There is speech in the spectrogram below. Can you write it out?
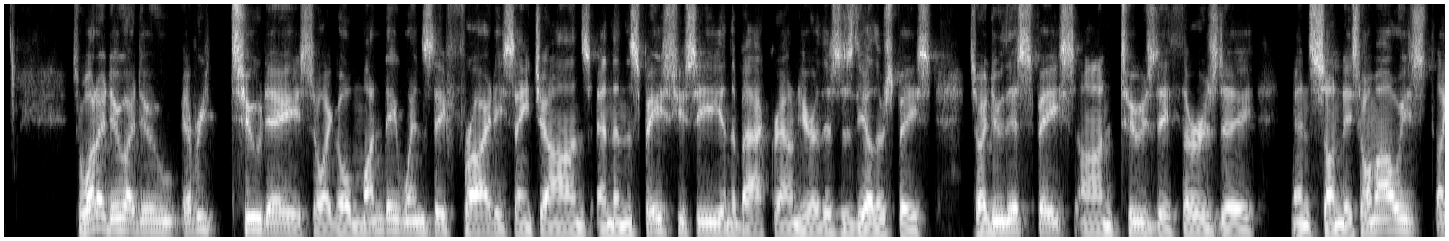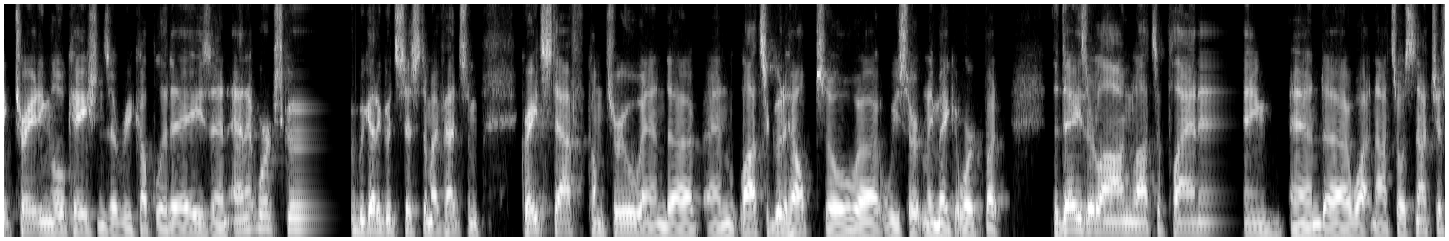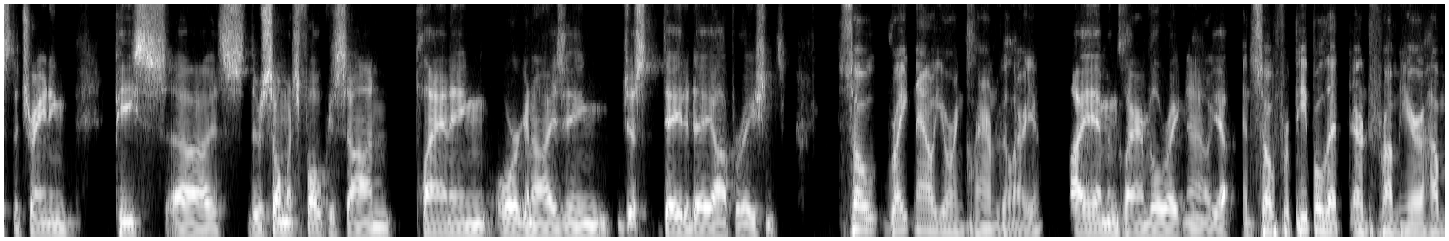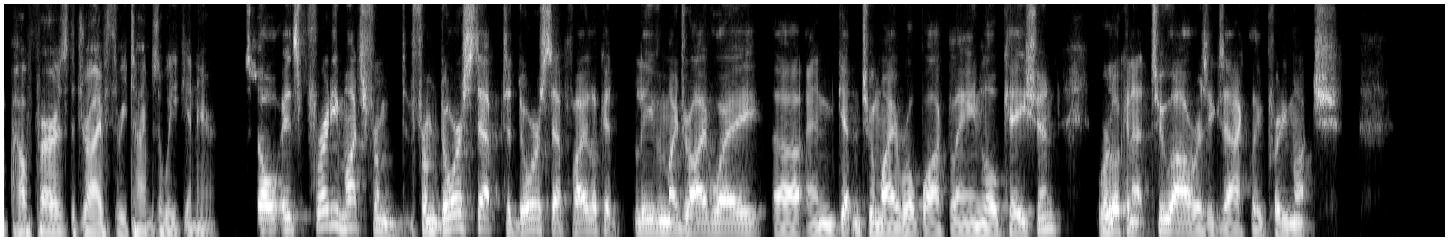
so what I do, I do every two days. So I go Monday, Wednesday, Friday, St. John's, and then the space you see in the background here, this is the other space. So I do this space on Tuesday, Thursday, and Sunday. So I'm always like trading locations every couple of days, and and it works good. We got a good system. I've had some great staff come through, and uh, and lots of good help. So uh, we certainly make it work. But the days are long, lots of planning and uh, whatnot. So it's not just the training piece. Uh, it's there's so much focus on planning, organizing, just day to day operations. So, right now you're in Clarenville, are you? I am in Clarenville right now. Yep. And so, for people that aren't from here, how how far is the drive three times a week in here? So it's pretty much from from doorstep to doorstep. If I look at leaving my driveway uh, and getting to my Ropewalk Lane location, we're looking at two hours exactly, pretty much.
